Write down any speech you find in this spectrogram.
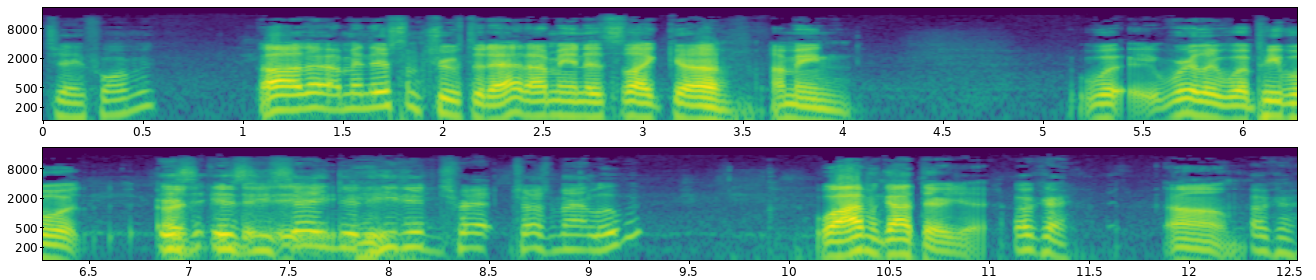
Jay Foreman. Oh, there, I mean, there's some truth to that. I mean, it's like, uh, I mean, wh- really, what people are, Is, is he saying that he didn't tra- trust Matt Lubick? Well, I haven't got there yet. Okay. Um, Okay.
